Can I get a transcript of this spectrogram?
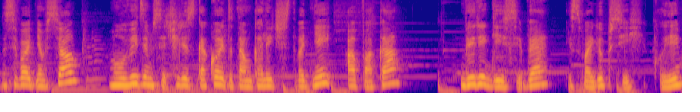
на сегодня все. Мы увидимся через какое-то там количество дней, а пока береги себя и свою психику. И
